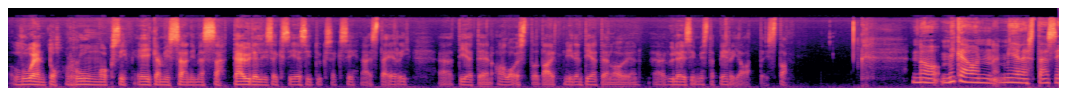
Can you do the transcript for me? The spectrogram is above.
luentorungoksi, eikä missään nimessä täydelliseksi esitykseksi näistä eri ää, tieteen aloista tai niiden tieteen alojen ää, yleisimmistä periaatteista. No, mikä on mielestäsi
